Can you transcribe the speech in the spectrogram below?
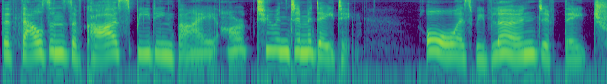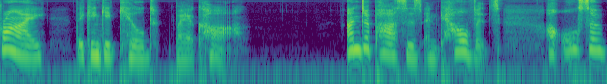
The thousands of cars speeding by are too intimidating. Or, as we've learned, if they try, they can get killed by a car. Underpasses and culverts are also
